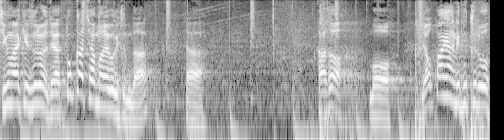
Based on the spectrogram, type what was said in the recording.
지금 할 기술은 제가 똑같이 한번 해보겠습니다. 자, 가서 뭐 역방향 lift로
